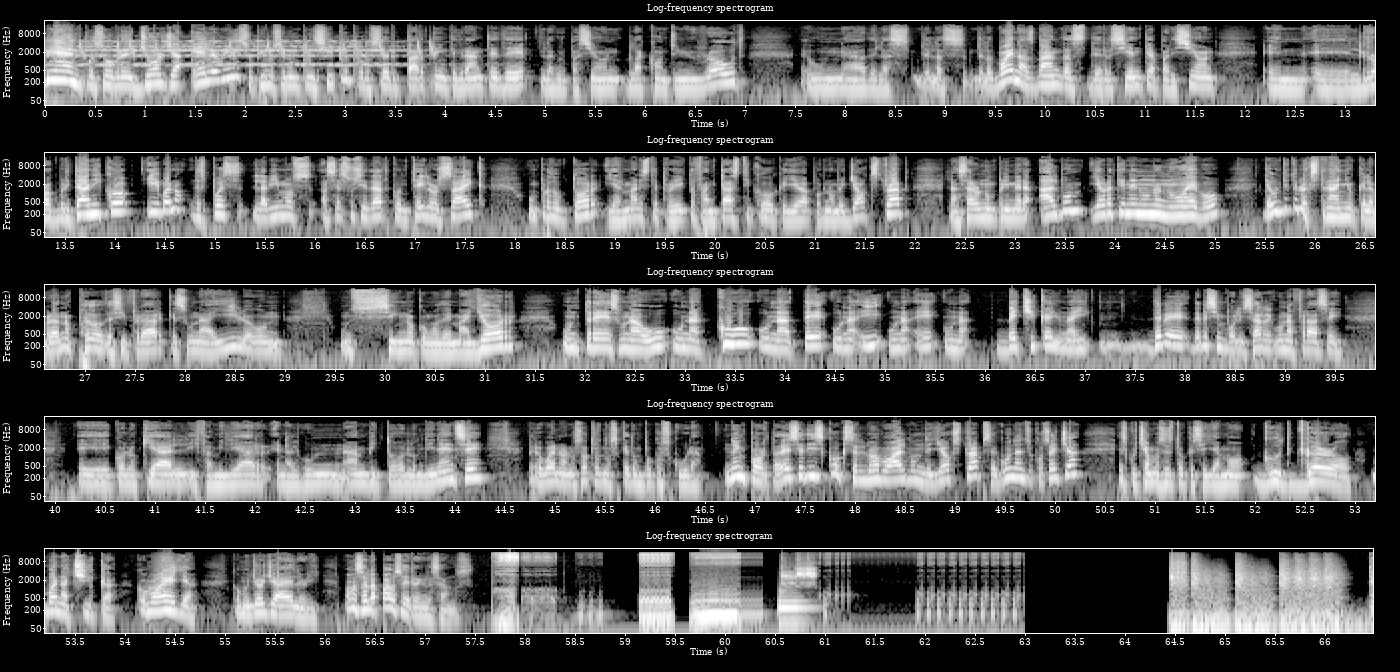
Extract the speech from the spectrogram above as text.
Bien, pues sobre Georgia Ellery supimos en un principio por ser parte integrante de la agrupación Black Country Road, una de las, de las, de las buenas bandas de reciente aparición en eh, el rock británico. Y bueno, después la vimos hacer sociedad con Taylor Syke, un productor, y armar este proyecto fantástico que lleva por nombre Jockstrap. Lanzaron un primer álbum y ahora tienen uno nuevo de un título extraño que la verdad no puedo descifrar, que es una I, luego un un signo como de mayor, un 3, una U, una Q, una T, una I, una E, una B chica y una I. Debe, debe simbolizar alguna frase eh, coloquial y familiar en algún ámbito londinense, pero bueno, a nosotros nos queda un poco oscura. No importa, de ese disco, que es el nuevo álbum de Jockstrap, segunda en su cosecha, escuchamos esto que se llamó Good Girl, buena chica, como ella, como Georgia Ellery. Vamos a la pausa y regresamos.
